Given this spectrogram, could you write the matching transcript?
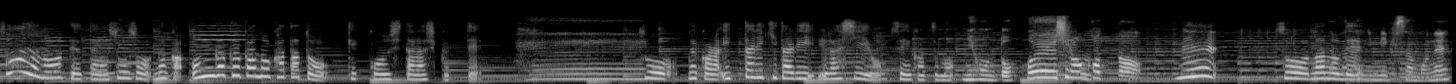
そうなの？って言ったら、そうそう、なんか音楽家の方と結婚したらしくって。へえ。そう、だから行ったり来たりらしいよ、生活も。日本と。へえ、知らんかった。ね。そう、なので、中谷美紀さんもね。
